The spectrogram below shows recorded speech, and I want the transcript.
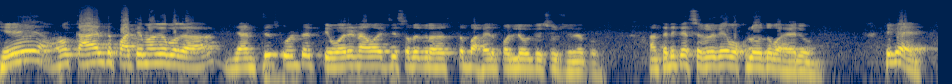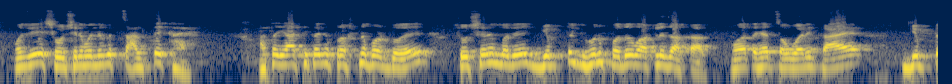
हे काय तर पाठीमागे बघा ज्यांचेच कोणते तिवारी नावाचे सदग्रहस्थ बाहेर पडले होते शिवसेनेतून. आणि त्यांनी काय सगळं काही ओखलं होतं बाहेर येऊन. ठीक आहे? म्हणजे शिवसेनेमध्ये नेमकं चालते काय? आता या ठिकाणी प्रश्न पडतोय शिवसेनेमध्ये गिफ्ट घेऊन पदं वाटले जातात. मग आता ह्या चौघांनी काय गिफ्ट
